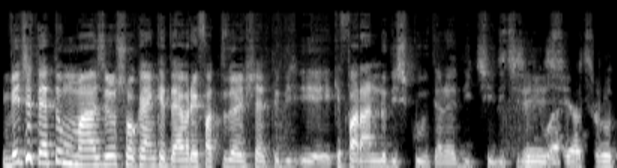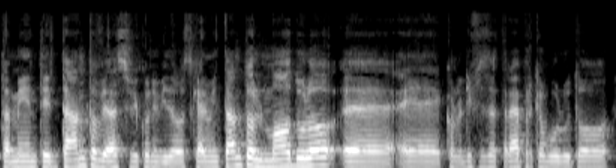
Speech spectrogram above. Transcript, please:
Invece te Tommaso, so che anche te avrai fatto delle scelte di, che faranno discutere, dici, dici Sì, sì, assolutamente. Intanto, adesso vi condivido lo schermo, intanto il modulo eh, è con la difesa 3 perché ho voluto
